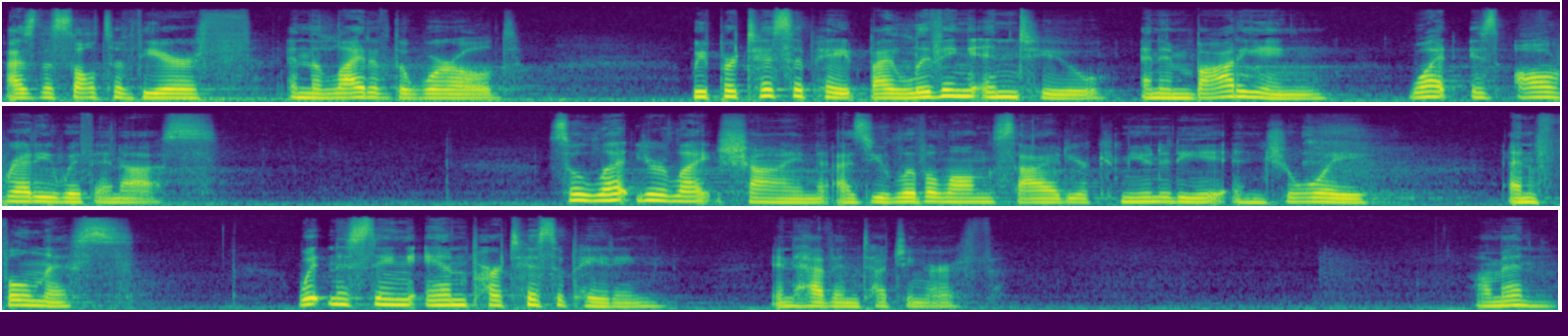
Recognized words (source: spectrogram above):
As the salt of the earth and the light of the world, we participate by living into and embodying what is already within us. So let your light shine as you live alongside your community in joy and fullness, witnessing and participating in heaven touching earth. Amen.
